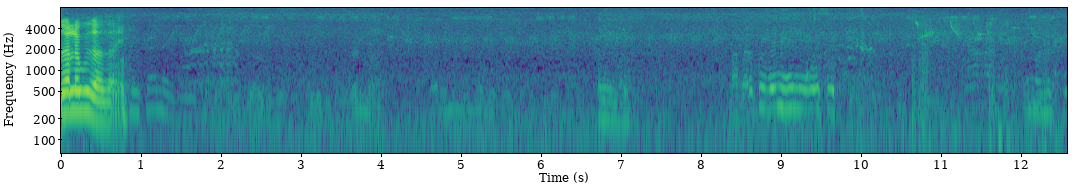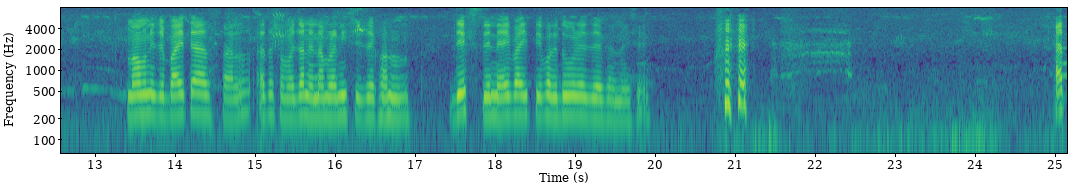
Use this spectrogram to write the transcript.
জলে বোঝা যায়। মামনি যে বাড়িতে আসাল এত সময় জানেন আমরা নিচে যখন দেখছি না এই বাড়িতে পরে দৌড়ে যায় ফেন হয়েছে এত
